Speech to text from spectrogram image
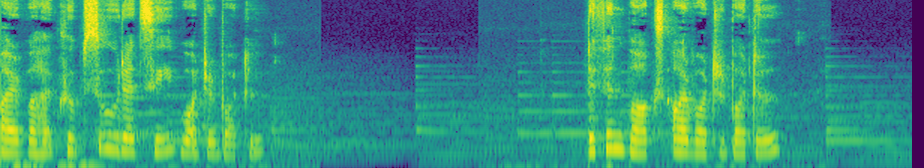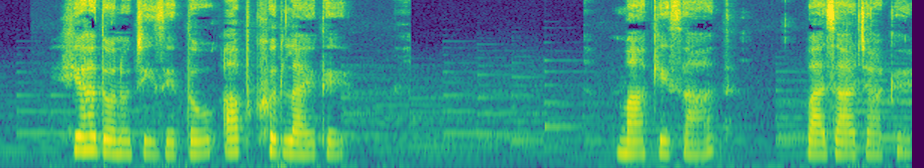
और वह खूबसूरत सी वाटर बॉटल टिफ़िन बॉक्स और वाटर बॉटल यह दोनों चीज़ें तो आप खुद लाए थे। माँ के साथ बाज़ार जाकर।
